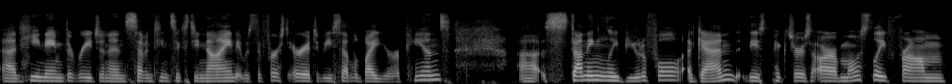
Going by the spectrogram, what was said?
and he named the region in 1769. It was the first area to be settled by Europeans. Uh, stunningly beautiful. Again, these pictures are mostly from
